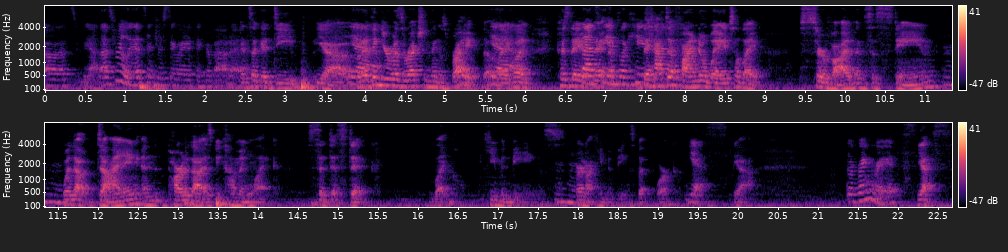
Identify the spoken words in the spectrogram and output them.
oh that's yeah that's really that's an interesting way to think about it. it's like a deep yeah. But I think your resurrection thing is right though. Like Yeah. like because they That's they, the implication. they have to find a way to like survive and sustain Mhm. without dying and part of that is becoming like sadistic like human beings Mhm. or not human beings but orc Yes. yeah The ring wraiths. yes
